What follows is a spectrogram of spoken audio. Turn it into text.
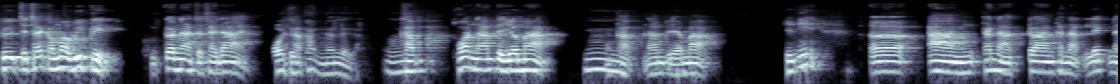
คือจะใช้คำว่าวิกฤตก็น่าจะใช้ได้โอ้ถึนะงครับขั้นนั้นเลยเหรออืมครับ เพราะน้ำจะเยอะมากอืมนะครับ น้ำจะเยอะมาก ทีนี้เอ่ออ่างขนาดกลางขนาดเล็กใน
